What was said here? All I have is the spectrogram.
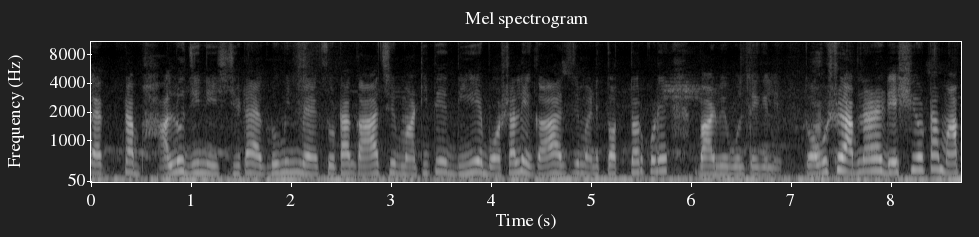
একটা ভালো জিনিস যেটা অ্যাগ্রোমিন ম্যাক্স ওটা গাছ মাটিতে দিয়ে বসালে গাছ মানে তত্তর করে বাড়বে বলতে গেলে। তো অবশ্যই আপনারা রেশিওটা মাপ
